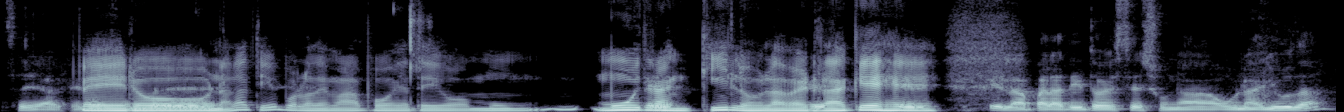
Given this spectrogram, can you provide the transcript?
Sí, al final Pero nada, tío, por lo demás, pues ya te digo, muy, tranquilo. La verdad que es... El, aparatito este es una, ayuda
